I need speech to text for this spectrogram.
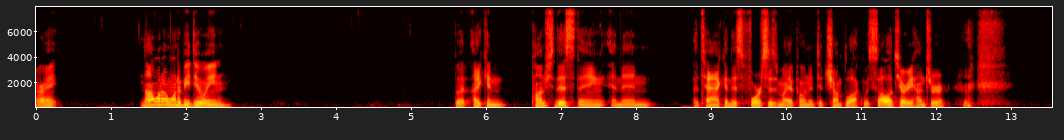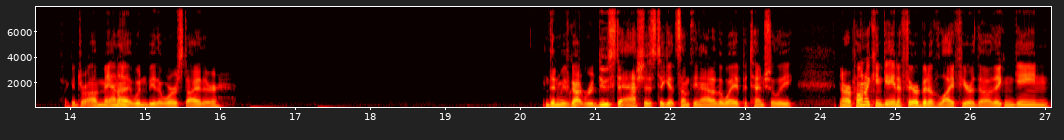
All right. Not what I want to be doing, but I can punch this thing and then attack, and this forces my opponent to chump block with Solitary Hunter. if I could draw a mana, it wouldn't be the worst either. Then we've got Reduce to Ashes to get something out of the way, potentially. Now, our opponent can gain a fair bit of life here, though. They can gain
